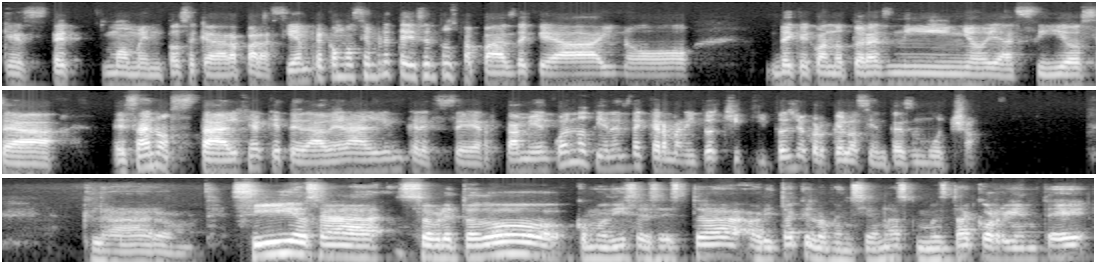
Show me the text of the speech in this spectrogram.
que este momento se quedara para siempre, como siempre te dicen tus papás de que, ay, no, de que cuando tú eras niño y así, o sea, esa nostalgia que te da ver a alguien crecer. También cuando tienes de que hermanitos chiquitos, yo creo que lo sientes mucho. Claro, sí, o sea, sobre todo, como dices, esta, ahorita que lo mencionas, como esta corriente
